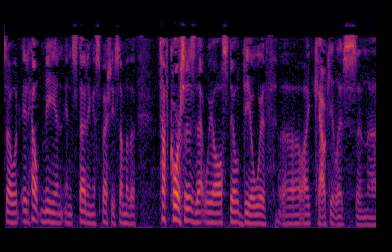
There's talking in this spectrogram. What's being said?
so it, it helped me in, in studying, especially some of the tough courses that we all still deal with, uh, like calculus and uh,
